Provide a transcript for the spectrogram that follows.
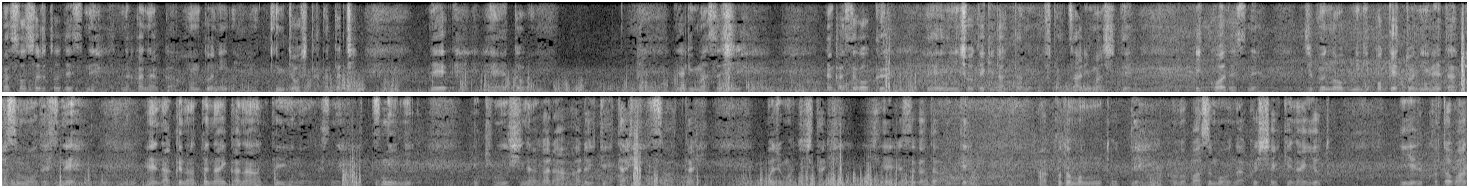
まあ、そうするとですねなかなか本当に緊張した形で、えーと、やりますしなんかすごく、え印象的だったのが2つありまして1個はですね自分の右ポケットに入れたパスもですね、え、なくなってないかなっていうのをですね常に気にしながら歩いていたり座ったりもじもじしたりしている姿を見てあ子供にとってこのパスモをなくしちゃいけないよという言葉っ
